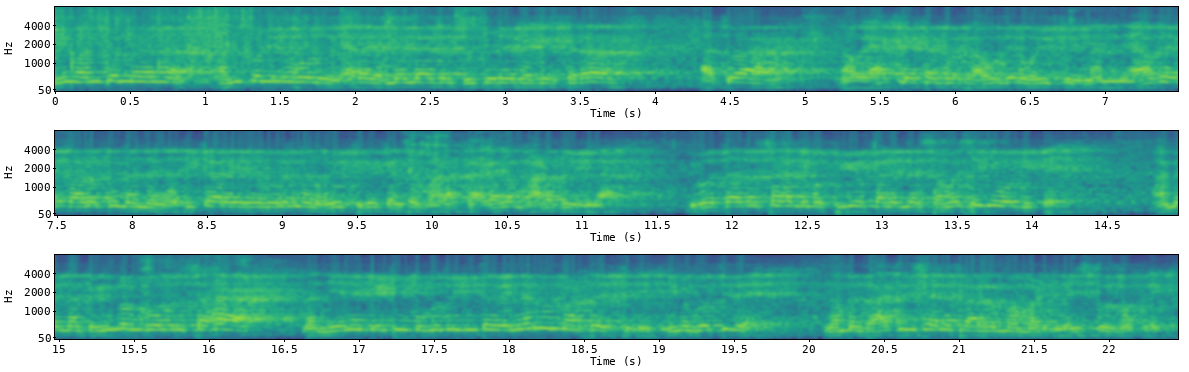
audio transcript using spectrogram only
ನೀವು ಅನ್ಕೊಂಡ, ಅನ್ಕೊಂಡಿರ್ಬೋದು, ಯಾರೋ ಎಂ ಎಲ್ ಎ ಆದ್ರೆ ದುಡ್ಡು ಹೊಡೆಯೋಕ್ಕಾಗಿರ್ತಾರ ಅಥವಾ ನಾವು ಯಾಕೆ ಲೇಟಾಗಿ ಬರ್ತಾರೆ, ಅವ್ರದೇ ಹೋಯ್ತೀವಿ ನಾನು ಯಾವುದೇ ಕಾರಣಕ್ಕೂ ನನ್ನ ಅಧಿಕಾರ ಇರೋವರೆಗೂ ನಾನು ವೈಯಕ್ತಿಕ ಕೆಲಸ ಮಾಡೋಕ್ಕಾಗಲ್ಲ, ಮಾಡೋದು ಇಲ್ಲ. ಇವತ್ತಾದರೂ ಸಹ ನಿಮ್ಮ ಪಿ ಯು ಕಾಲೇಜಿನ ಸಮಸ್ಯೆಗೆ ಹೋಗಿದ್ದೆ. ಆಮೇಲೆ ನಾನು ಬೆಂಗಳೂರಿಗೆ ಹೋದರೂ ಸಹ ನಾನು ಏನೇ ಮೀಟಿಂಗ್ ಮುಗಿದ್ರೆ ಇಂಥವು ಏನಾದ್ರು ಮಾಡ್ತಾ ಇರ್ತೀನಿ? ನಿಮಗೆ ಗೊತ್ತಿದೆ, ನಮ್ಮಲ್ಲಿ ರಾತ್ರಿ ಶಾಲೆ ಪ್ರಾರಂಭ ಮಾಡಿದ್ವಿ ಹೈಸ್ಕೂಲ್ ಮಕ್ಕಳಿಗೆ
